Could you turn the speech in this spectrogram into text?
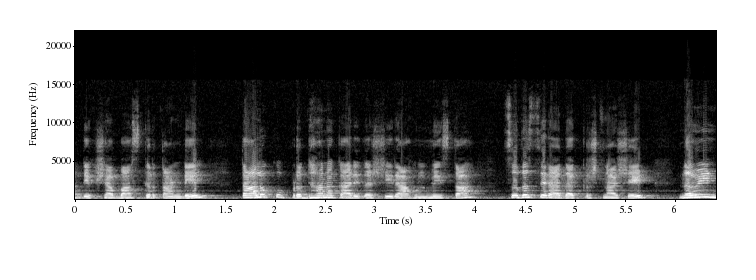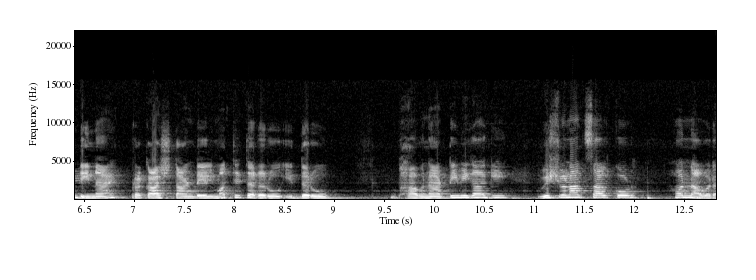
ಅಧ್ಯಕ್ಷ ಭಾಸ್ಕರ್ ತಾಂಡೇಲ್, ತಾಲೂಕು ಪ್ರಧಾನ ಕಾರ್ಯದರ್ಶಿ ರಾಹುಲ್ ಮೇಸ್ತಾ ಸದಸ್ಯರಾದ ಕೃಷ್ಣ ಶೇಟ್ ನವೀನ್ ಡಿನಾಯ್ ಪ್ರಕಾಶ್ ತಾಂಡೇಲ್ ಮತ್ತಿತರರು ಇದ್ದರು. ಭಾವನಾ ಟಿವಿಗಾಗಿ ವಿಶ್ವನಾಥ್ ಸಾಲ್ಕೋಡ್ ಹೊನ್ನಾವರ.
